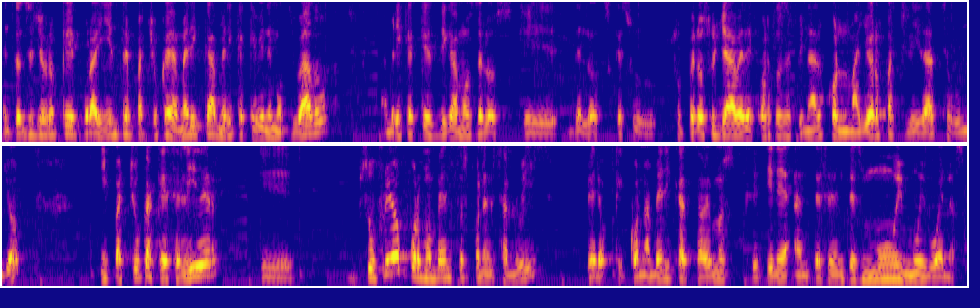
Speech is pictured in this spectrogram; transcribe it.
entonces yo creo que por ahí entre Pachuca y América, América que viene motivado, América que es digamos de los que de los que superó su llave de cuartos de final con mayor facilidad, según yo, y Pachuca que es el líder, que sufrió por momentos con el San Luis, pero que con América sabemos que tiene antecedentes muy muy buenos.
